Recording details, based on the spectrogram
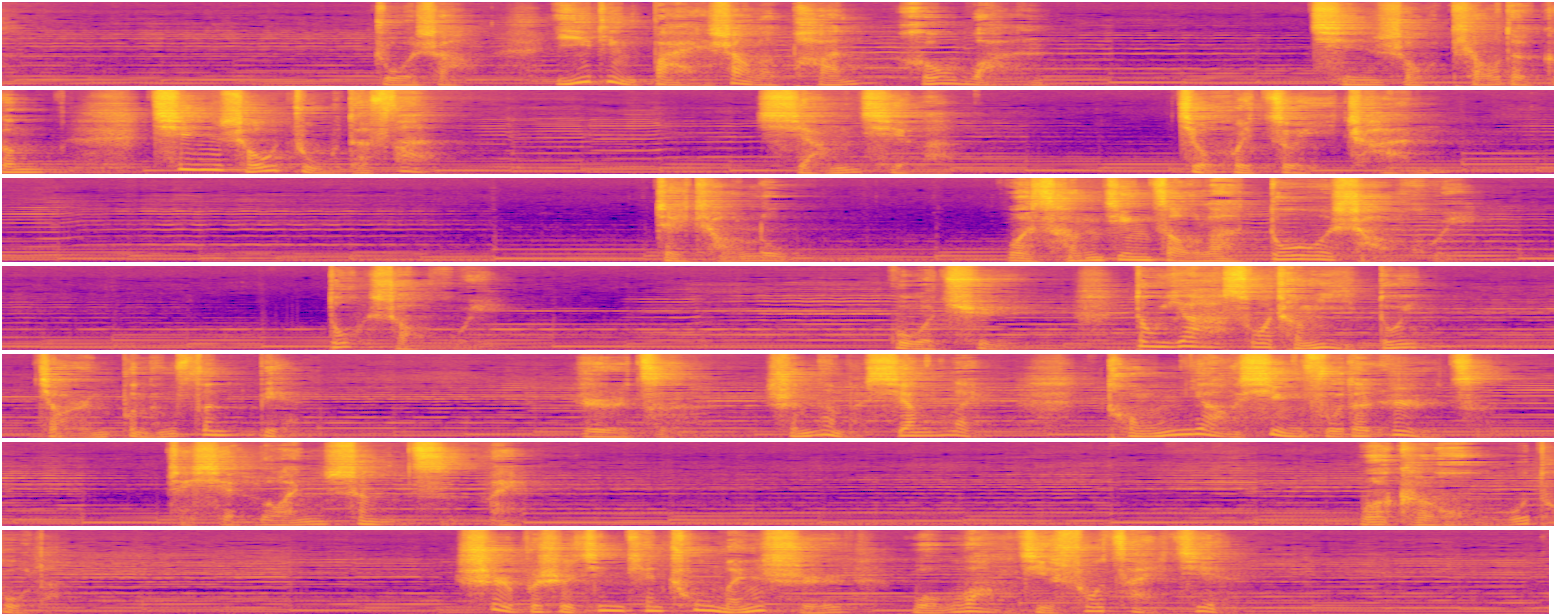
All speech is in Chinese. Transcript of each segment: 桌上一定摆上了盘和碗。亲手调的羹，亲手煮的饭，想起了就会嘴馋。这条路，我曾经走了多少回？多少回？过去都压缩成一堆，叫人不能分辨。日子是那么相类。同样幸福的日子，这些孪生姊妹，我可糊涂了。是不是今天出门时我忘记说再见？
